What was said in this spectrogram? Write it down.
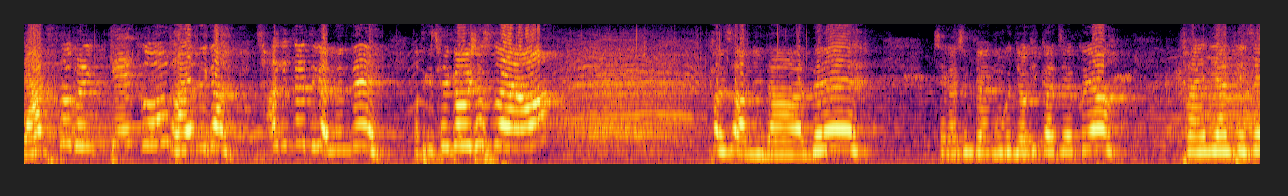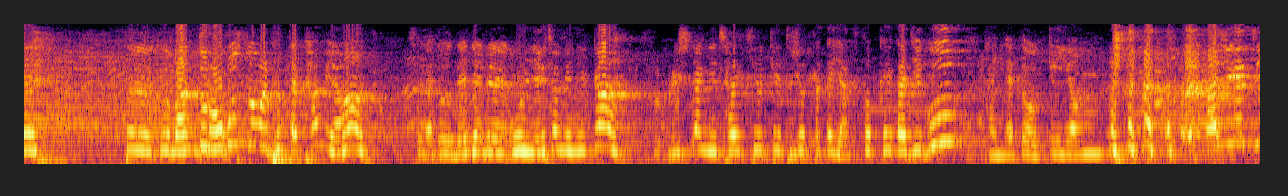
약속을 깨고 가인이가 자기까지 갔는데 어떻게 즐거우셨어요? 감사합니다. 네. 제가 준비한 곡은 여기까지였고요. 가인이한테 이제 그, 그 만두 로고송을 부탁하면 제가 또 내년에 올 예정이니까 우리 시장님 잘 기억해 두셨다가 약속해가지고 가인이가 또 올게요. 아시겠죠?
